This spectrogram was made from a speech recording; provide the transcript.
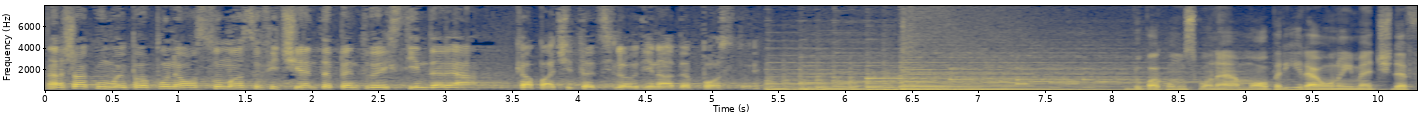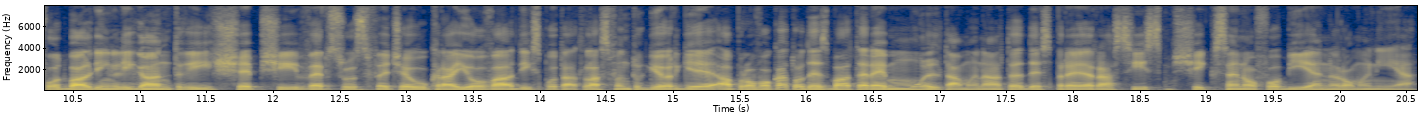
așa cum voi propune o sumă suficientă pentru extinderea capacităților din adăposturi. După cum spuneam, oprirea unui meci de fotbal din Liga 1, Șepși versus FCU Craiova, disputat la Sfântul Gheorghe, a provocat o dezbatere mult amânată despre rasism și xenofobie în România.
